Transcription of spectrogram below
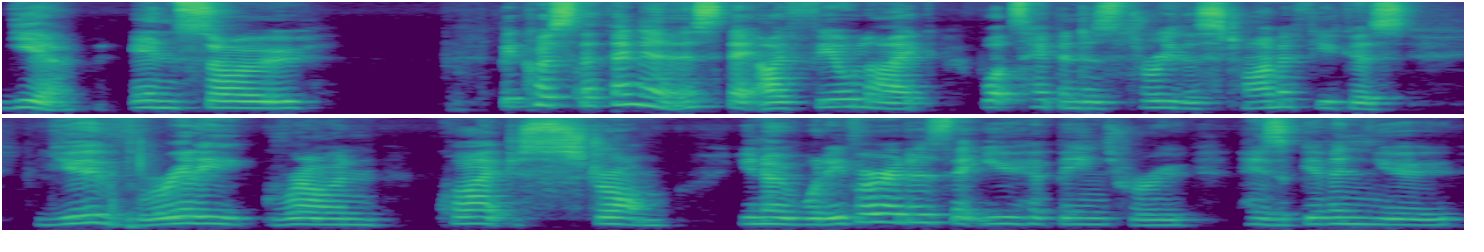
yeah. And so, because the thing is that I feel like what's happened is through this time of Ophiuchus, you've really grown quite strong. You know, whatever it is that you have been through has given you,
